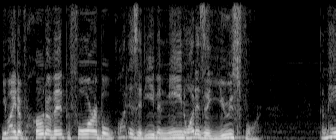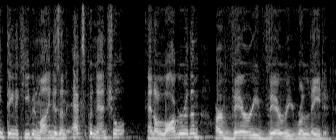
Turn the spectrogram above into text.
you might have heard of it before, but what does it even mean? What is it used for? The main thing to keep in mind is an exponential and a logarithm are very, very related.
